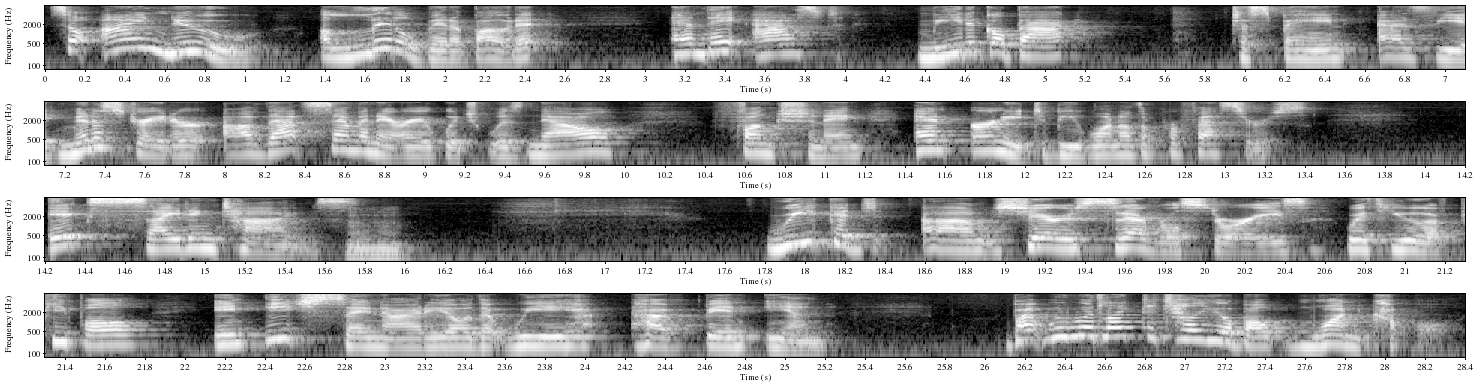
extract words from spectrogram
So I knew a little bit about it, and they asked me to go back to Spain as the administrator of that seminary, which was now functioning, and Ernie to be one of the professors. Exciting times. We could um, share several stories with you of people in each scenario that we have been in. But we would like to tell you about one couple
